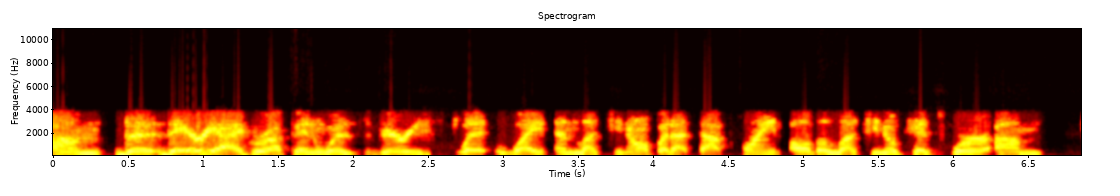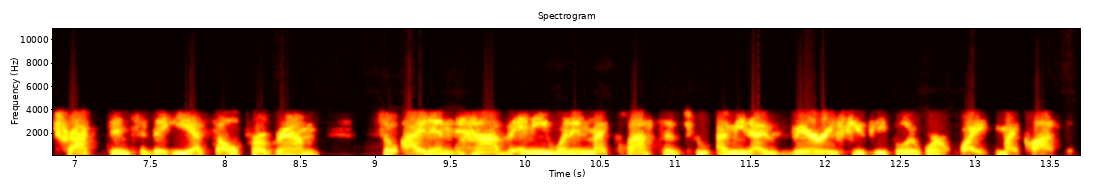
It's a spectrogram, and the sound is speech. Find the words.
um, the the area I grew up in was very split white and Latino, but at that point, all the Latino kids were um, tracked into the ESL program. So I didn't have anyone in my classes who, I mean, I very few people who weren't white in my classes.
